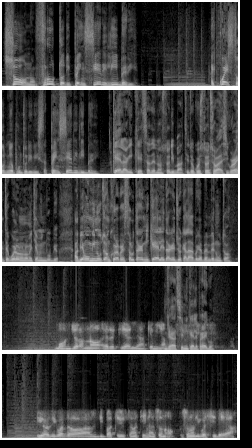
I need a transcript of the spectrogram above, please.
sono frutto di pensieri liberi. E questo è il mio punto di vista, pensieri liberi. Che è la ricchezza del nostro dibattito, questo insomma, sicuramente quello non lo mettiamo in dubbio. Abbiamo un minuto ancora per salutare Michele da Reggio Calabria, benvenuto. Buongiorno RTL anche mia. Grazie Michele, prego. Io riguardo al dibattito di stamattina sono, sono di questa idea.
